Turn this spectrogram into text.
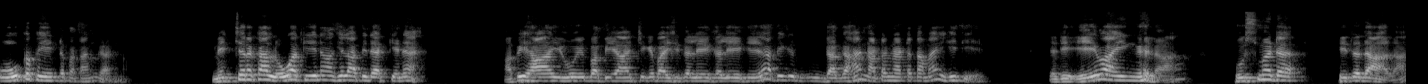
ඕක පේන්න පටන් ගන්නවා. මෙච්චර කල් ඕවා තියෙනවා කියලා අපි දැක්කේ නැහැ. අපි හායි හොයි බබි ආච්චිගේ බයිසිකලේ කලේ කියලා අපි ගගහ නට නට තමයි හිටියේ. ඉතින් ඒව අයින් වෙලා හුස්මට හිත දාලා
